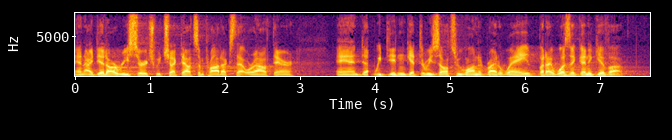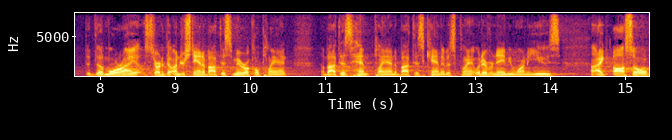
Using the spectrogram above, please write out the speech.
And I did our research. We checked out some products that were out there. And uh, we didn't get the results we wanted right away, but I wasn't going to give up. The, the more I started to understand about this miracle plant, about this hemp plant, about this cannabis plant, whatever name you want to use, I also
